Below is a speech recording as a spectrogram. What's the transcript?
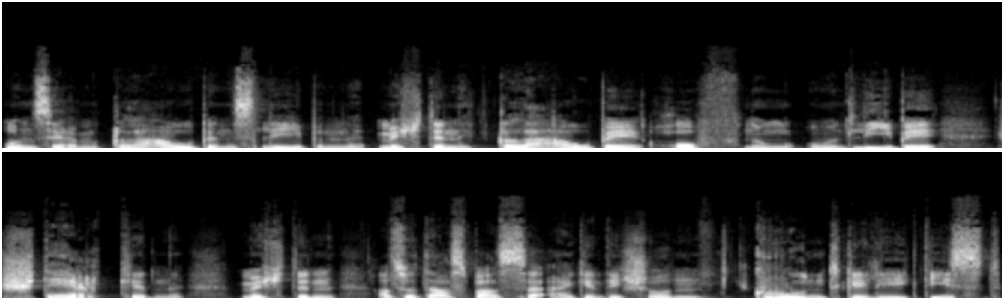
unserem Glaubensleben, möchten Glaube, Hoffnung und Liebe stärken, möchten also das, was eigentlich schon grundgelegt ist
